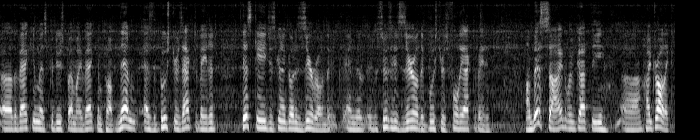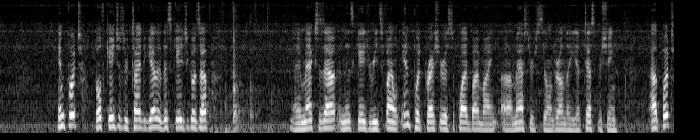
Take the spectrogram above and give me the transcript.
uh, the vacuum as produced by my vacuum pump. And then as the booster is activated, this gauge is going to go to zero. And, the, and the, as soon as it hits zero, the booster is fully activated. On this side, we've got the uh, hydraulic input. Both gauges are tied together. This gauge goes up and maxes out and this gauge reads final input pressure is supplied by my uh, master cylinder on the uh, test machine. Output,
